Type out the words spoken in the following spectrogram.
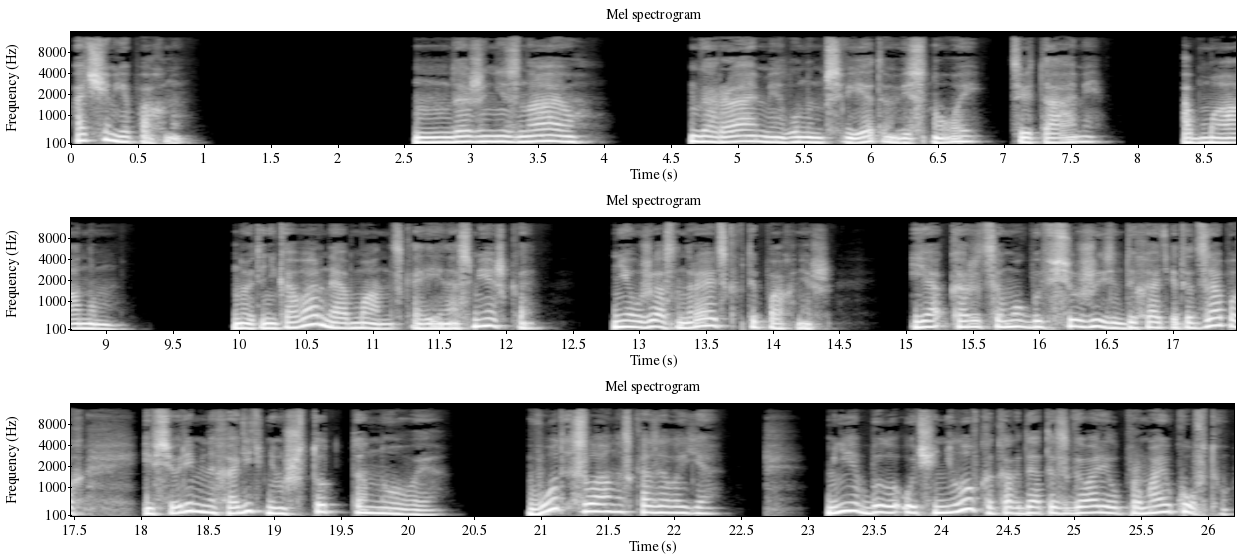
А чем я пахну? Даже не знаю. Горами, лунным светом, весной, цветами, обманом. Но это не коварный обман, скорее насмешка. Мне ужасно нравится, как ты пахнешь. Я, кажется, мог бы всю жизнь вдыхать этот запах и все время находить в нем что-то новое. «Вот и славно», — сказала я. «Мне было очень неловко, когда ты заговорил про мою кофту.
